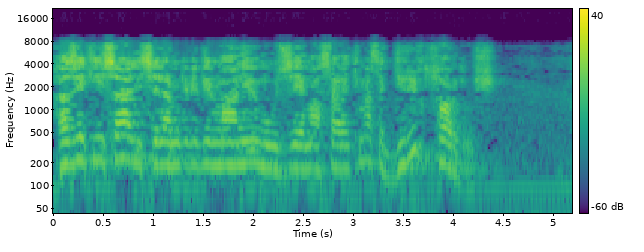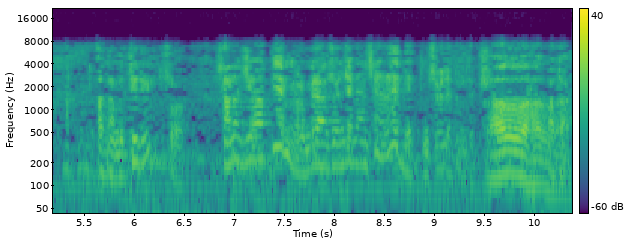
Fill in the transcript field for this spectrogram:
Hazreti İsa Aleyhisselam gibi bir manevi mucizeye mazharetin varsa dirilt sor demiş. Adamı dirilt sor. Sana cevap vermiyorum. Biraz önce ben seni reddettim söyledim demiş. Allah Allah. Adam.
